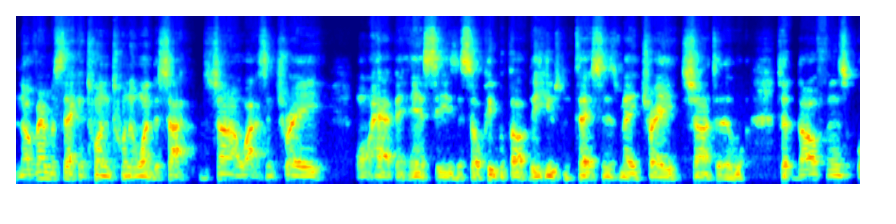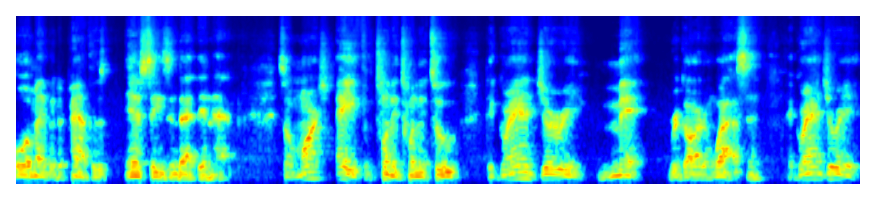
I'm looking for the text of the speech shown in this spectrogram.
November second, twenty twenty one. The shot Deshaun Watson trade won't happen in season. So people thought the Houston Texans may trade Sean to the, to the Dolphins or maybe the Panthers in season. That didn't happen. So March 8th of 2022, the grand jury met regarding Watson. The grand jury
